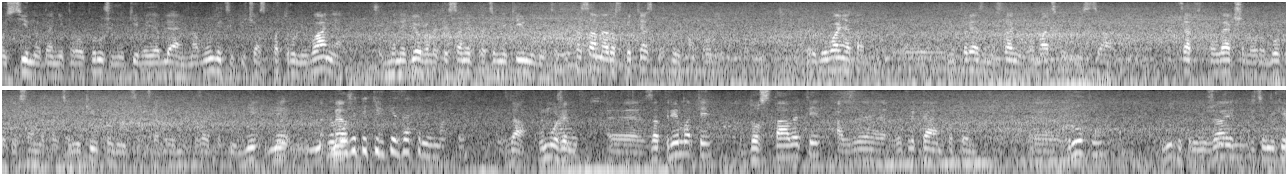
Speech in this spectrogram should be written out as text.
постійно дані правопорушення, які виявляємо на вулиці під час патрулювання, щоб ми не дергали тих самих працівників міліції. Те саме розпиття спиртних контролів, перебування там е, в нетверезому стані громадських місцях. Це б полегшило роботу тих самих працівників поліції. Це будемо казати такі. Ми, ми, Ви ми- можете тільки затримати. Да, ми можемо е, затримати, доставити, а вже викликаємо потім е, групу, люди приїжджають, працівники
